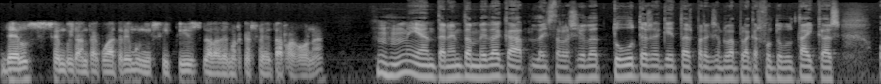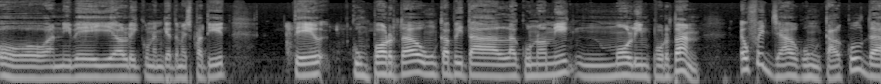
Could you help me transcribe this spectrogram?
dels 184 municipis de la demarcació de Tarragona. Uh -huh, I entenem també de que la instal·lació de totes aquestes, per exemple, plaques fotovoltaiques o a nivell eòlic una miqueta més petit, té, comporta un capital econòmic molt important. Heu fet ja algun càlcul de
